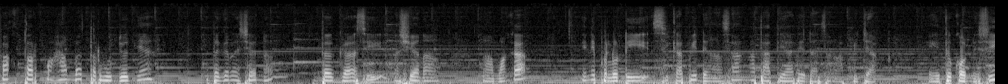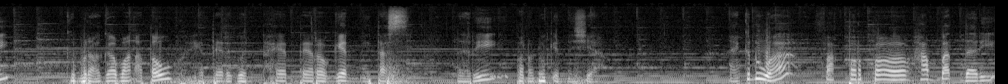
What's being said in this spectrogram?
faktor penghambat terwujudnya integrasi nasional integrasi nasional. Nah maka ini perlu disikapi dengan sangat hati-hati dan sangat bijak yaitu kondisi keberagaman atau heterogen heterogenitas dari penduduk Indonesia. Nah, yang kedua, faktor penghambat dari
